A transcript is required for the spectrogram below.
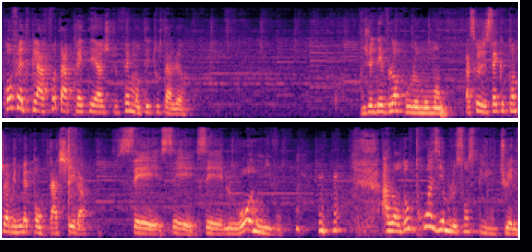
Prophète Clark, faut t'apprêter. Hein. Je te fais monter tout à l'heure. Je développe pour le moment. Parce que je sais que quand tu vas venir mettre ton cachet là, c'est, le haut niveau. Alors, donc, troisième leçon spirituelle.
